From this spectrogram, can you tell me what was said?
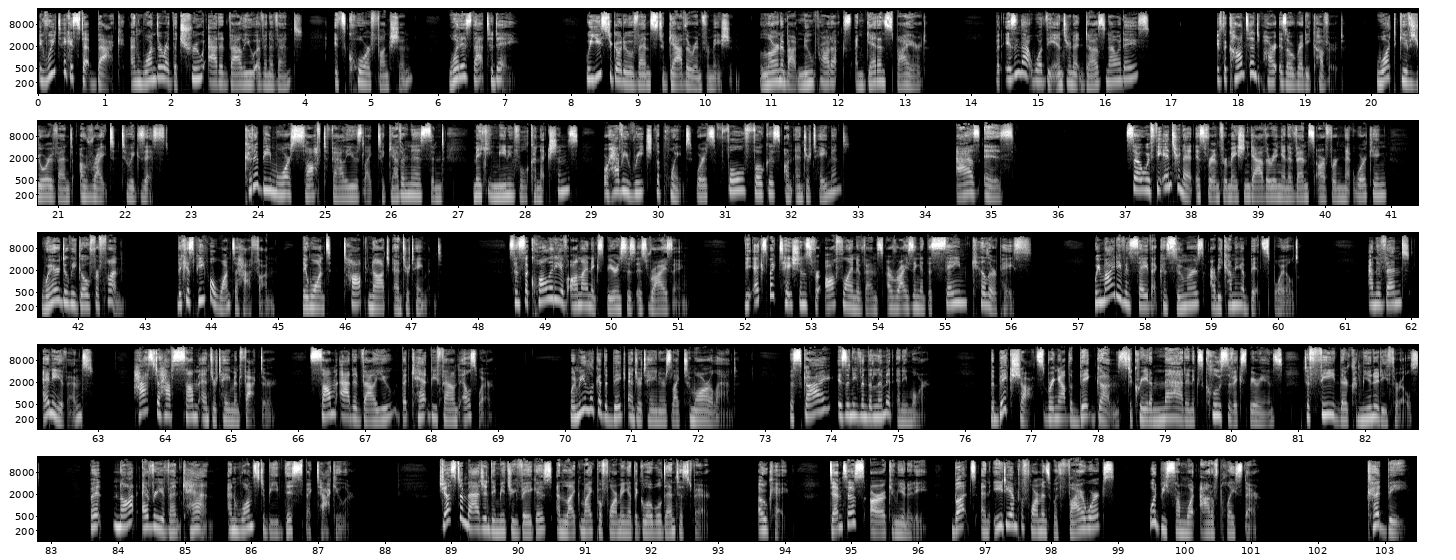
If we take a step back and wonder at the true added value of an event, its core function, what is that today? We used to go to events to gather information, learn about new products, and get inspired. But isn't that what the internet does nowadays? If the content part is already covered, what gives your event a right to exist? Could it be more soft values like togetherness and making meaningful connections? Or have we reached the point where it's full focus on entertainment? As is. So, if the internet is for information gathering and events are for networking, where do we go for fun? Because people want to have fun, they want top notch entertainment. Since the quality of online experiences is rising, the expectations for offline events are rising at the same killer pace. We might even say that consumers are becoming a bit spoiled. An event, any event, has to have some entertainment factor, some added value that can't be found elsewhere. When we look at the big entertainers like Tomorrowland, the sky isn't even the limit anymore. The big shots bring out the big guns to create a mad and exclusive experience to feed their community thrills. But not every event can and wants to be this spectacular. Just imagine Dimitri Vegas and Like Mike performing at the Global Dentist Fair. Okay, dentists are a community, but an EDM performance with fireworks would be somewhat out of place there. Could be.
